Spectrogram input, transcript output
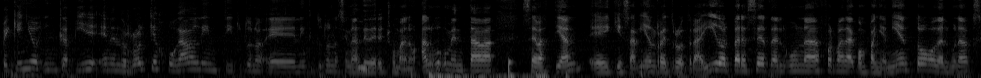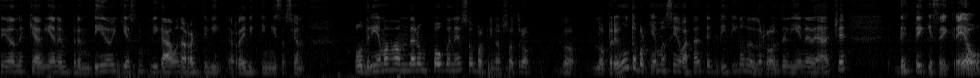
pequeño hincapié en el rol que ha jugado el Instituto, el Instituto Nacional de Derecho Humano. Algo comentaba Sebastián, eh, que se habían retrotraído al parecer de alguna forma de acompañamiento o de algunas acciones que habían emprendido y que eso implicaba una revictimización. ¿Podríamos ahondar un poco en eso? Porque nosotros, lo, pregunto porque hemos sido bastante críticos del rol del INDH desde que se creó,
